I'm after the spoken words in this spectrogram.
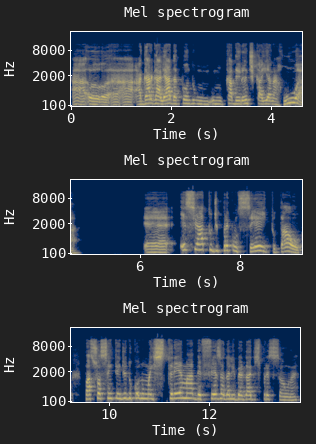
a, a, a gargalhada quando um, um, cadeirante caía na rua, é, esse ato de preconceito tal passou a ser entendido como uma extrema defesa da liberdade de expressão, né?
